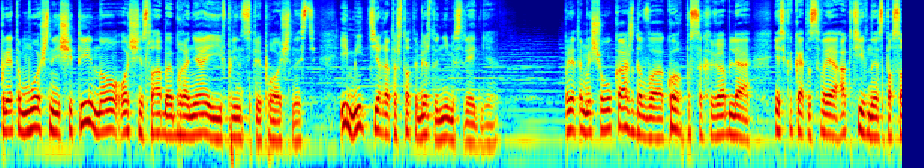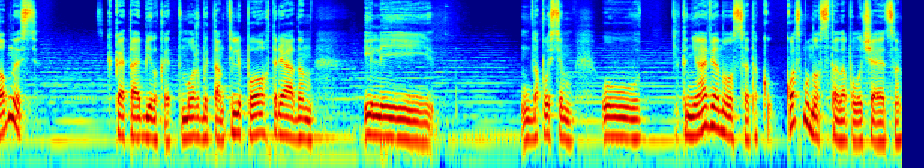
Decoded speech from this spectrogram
При этом мощные щиты, но очень слабая броня и, в принципе, прочность. И мид-тир — это что-то между ними среднее. При этом еще у каждого корпуса корабля есть какая-то своя активная способность, какая-то обилка. Это может быть там телепорт рядом, или, допустим, у... Это не авианосцы, это ко- космоносцы тогда получается.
